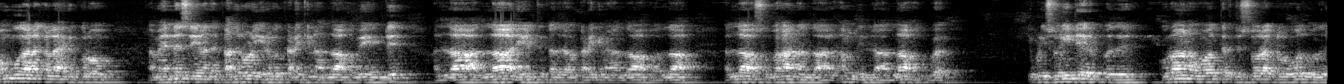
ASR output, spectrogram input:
நோன்பு காலங்களாக இருக்கிறோம். நம்ம என்ன செய்யணும்? அந்த கதிரோடைய இரவு கிடைக்கணும் அல்லாகவே என்று அல்லாஹ் அல்லாஹ் நேரத்து கதிரவு கிடைக்கணும். அல்லாஹ் அல்லாஹ் அல்லாஹ் சுபஹான் அல்லா அலமதுல்லா அல்லாஹ் அக்பர். இப்படி சொல்லிகிட்டே இருப்பது குரானை ஓதற்கு சூறாக்கள் ஓதுவது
